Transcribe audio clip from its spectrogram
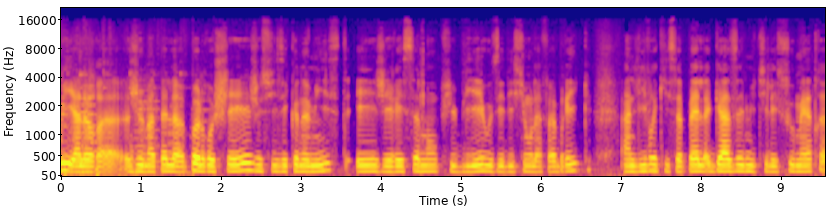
Oui, alors euh, je m'appelle Paul Rocher, je suis économiste et j'ai récemment publié aux éditions La Fabrique un livre qui s'appelle Gazer, mutiler, soumettre,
